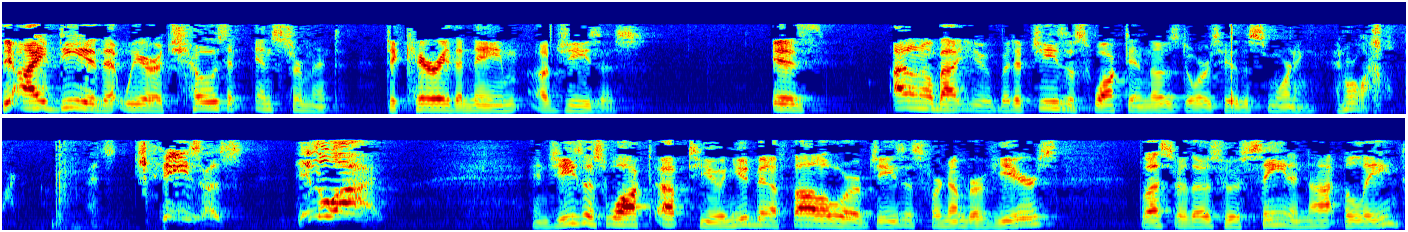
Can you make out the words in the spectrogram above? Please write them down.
The idea that we are a chosen instrument to carry the name of Jesus is I don't know about you, but if Jesus walked in those doors here this morning and we're like, oh my, that's Jesus. He's alive. And Jesus walked up to you and you'd been a follower of Jesus for a number of years. Blessed are those who have seen and not believed.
